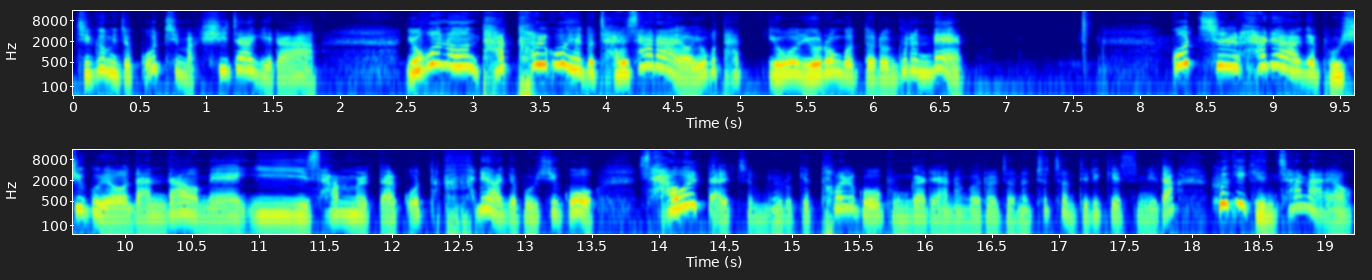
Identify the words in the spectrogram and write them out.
지금 이제 꽃이 막 시작이라 요거는 다 털고 해도 잘 살아요. 요거 다, 요, 요런 것들은. 그런데 꽃을 화려하게 보시고요. 난 다음에 2, 3월달 꽃 화려하게 보시고 4월달쯤 이렇게 털고 분갈이 하는 거를 저는 추천드리겠습니다. 흙이 괜찮아요.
